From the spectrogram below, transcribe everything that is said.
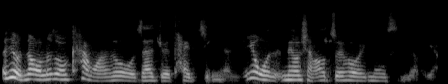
而且我知道我那时候看完的时候，我实在觉得太惊人了，因为我没有想到最后一幕是那样。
